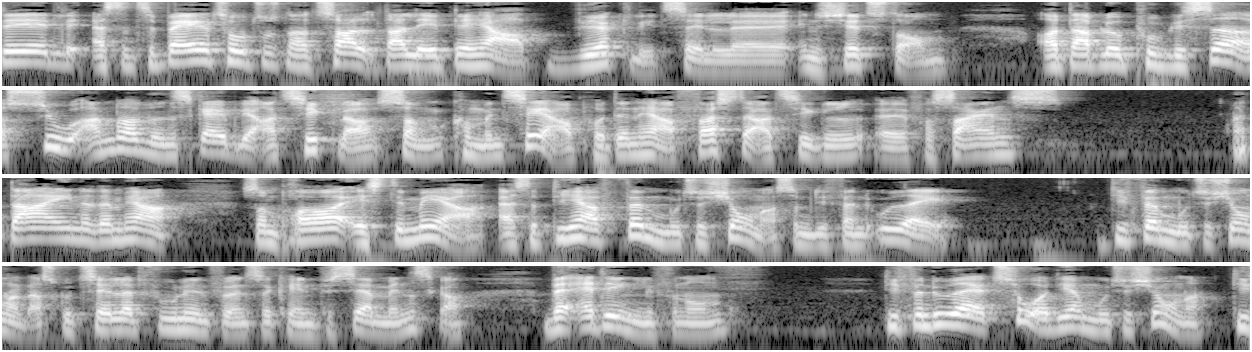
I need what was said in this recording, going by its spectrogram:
det, altså tilbage i 2012, der ledte det her virkelig til øh, en shitstorm. Og der blev publiceret syv andre videnskabelige artikler, som kommenterer på den her første artikel øh, fra Science. Og der er en af dem her, som prøver at estimere, altså de her fem mutationer, som de fandt ud af, de fem mutationer, der skulle til, at fugleinfluenza kan inficere mennesker, hvad er det egentlig for nogen? De fandt ud af, at to af de her mutationer, de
